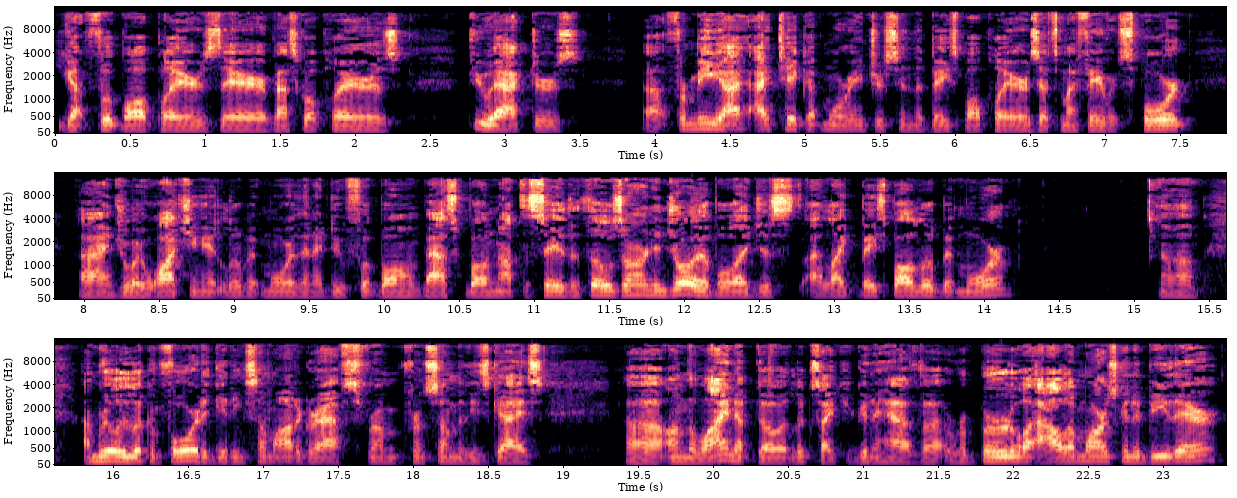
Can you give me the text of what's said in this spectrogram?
you got football players there, basketball players, a few actors. Uh, for me, I, I take up more interest in the baseball players. That's my favorite sport. I enjoy watching it a little bit more than I do football and basketball. Not to say that those aren't enjoyable. I just I like baseball a little bit more. Um, I'm really looking forward to getting some autographs from from some of these guys. Uh, on the lineup, though, it looks like you're going to have uh, Roberto Alomar is going to be there,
